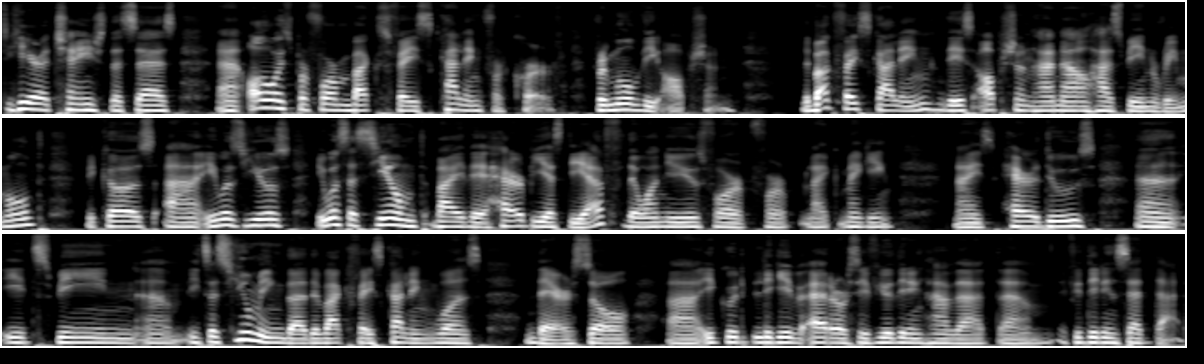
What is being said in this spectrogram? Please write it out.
here a change that says uh, always perform backface culling for curve. Remove the option. The backface culling, this option now has been removed because uh, it was used, it was assumed by the hair BSDF, the one you use for for like making nice hairdos. Uh, it's been um, it's assuming that the backface culling was there, so uh, it could give errors if you didn't have that, um, if you didn't set that.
